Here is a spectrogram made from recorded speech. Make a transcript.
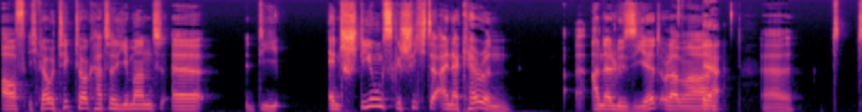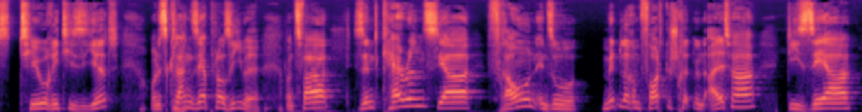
auf, ich glaube, TikTok hatte jemand äh, die Entstehungsgeschichte einer Karen äh, analysiert oder mal ja. äh, theoretisiert und es klang mhm. sehr plausibel. Und zwar sind Karens ja Frauen in so mittlerem fortgeschrittenen Alter, die sehr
